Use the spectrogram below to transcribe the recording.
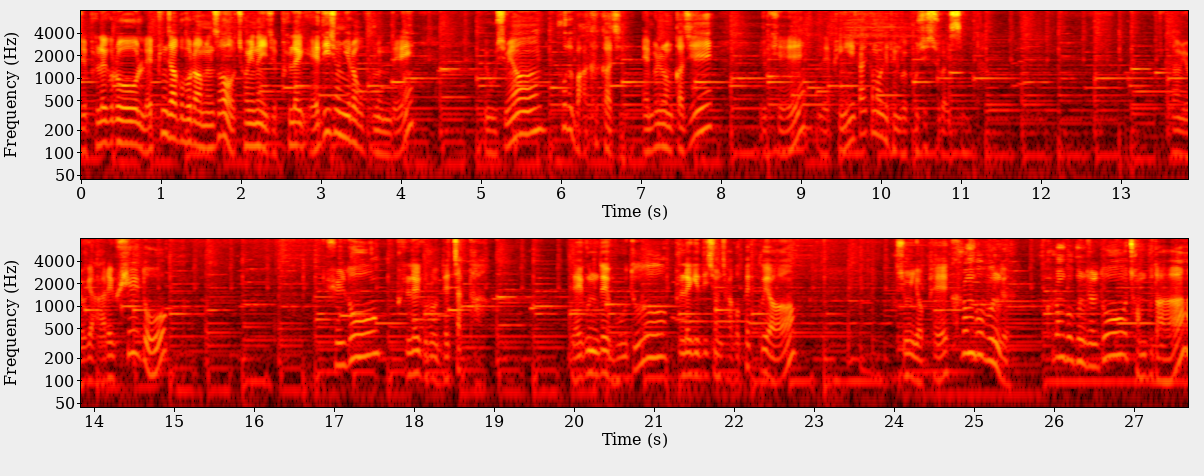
이제 블랙으로 랩핑 작업을 하면서 저희는 이제 블랙 에디션이라고 부르는데 여기 보시면 포드 마크까지 엠블럼까지 이렇게 랩핑이 깔끔하게 된 걸 보실 수가 있습니다. 그 다음 여기 아래 휠도 휠도 블랙으로 네 짝 다. 네 군데 모두 블랙 에디션 작업했고요. 보시면 옆에 크롬 부분들, 크롬 부분들도 전부 다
